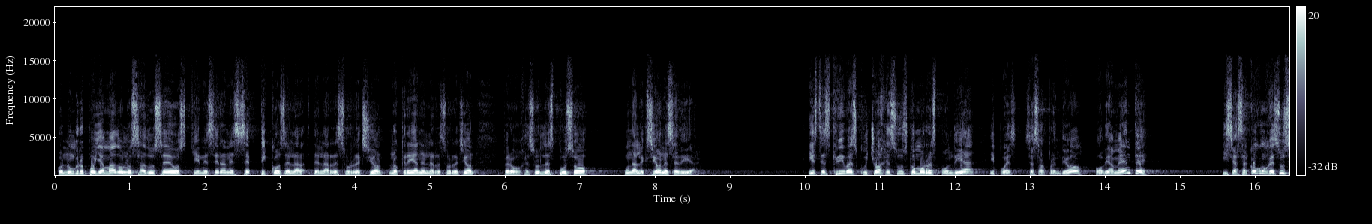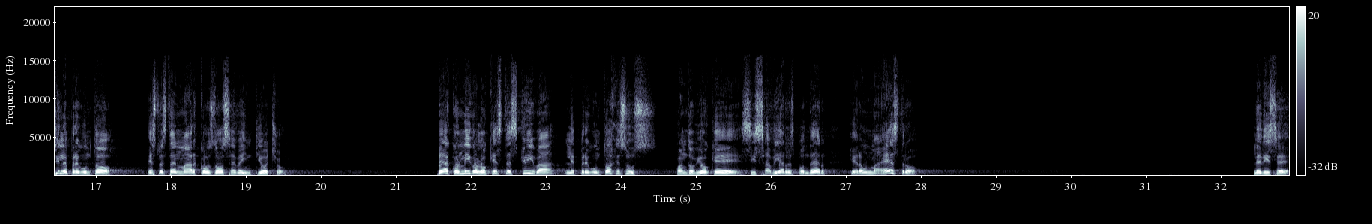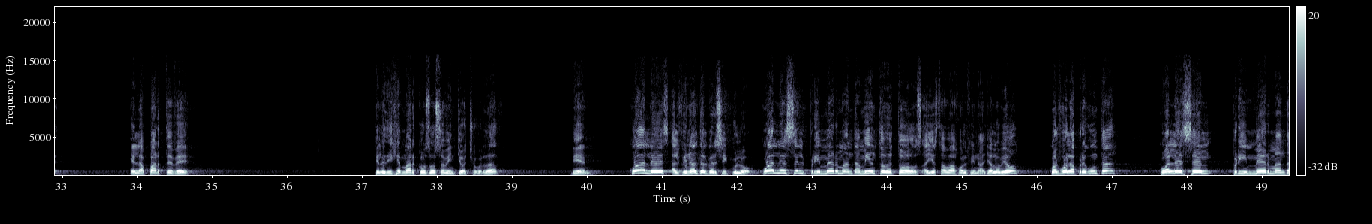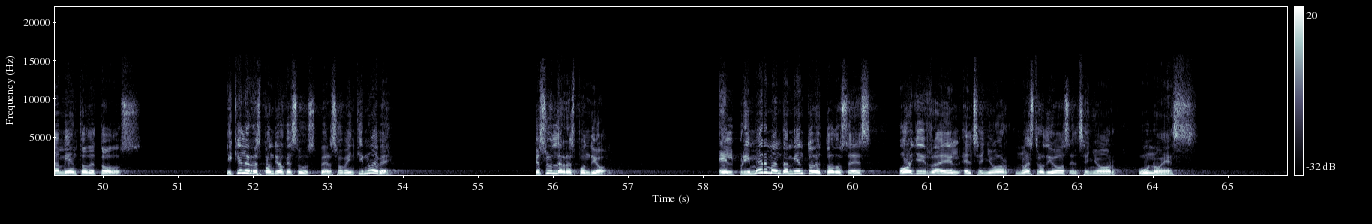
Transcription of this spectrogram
con un grupo llamado los saduceos, quienes eran escépticos de la, de la resurrección, no creían en la resurrección, pero Jesús les puso una lección ese día. Y este escriba escuchó a Jesús cómo respondía y pues se sorprendió, obviamente. Y se acercó con Jesús y le preguntó, esto está en Marcos 12, 28. Vea conmigo lo que este escriba le preguntó a Jesús cuando vio que sí sabía responder, que era un maestro. Le dice en la parte B, que le dije Marcos 12, 28, ¿verdad? Bien, ¿cuál es, al final del versículo, cuál es el primer mandamiento de todos? Ahí está abajo al final, ¿ya lo vio? ¿Cuál fue la pregunta? ¿Cuál es el primer mandamiento de todos? ¿Y qué le respondió Jesús? Verso 29. Jesús le respondió, el primer mandamiento de todos es, oye Israel, el Señor, nuestro Dios, el Señor, uno es.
